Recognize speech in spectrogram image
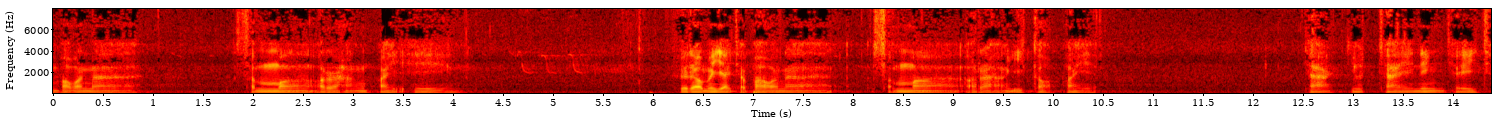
ำภาวนาสัมมาอรหังไปเอง คือเราไม่อยากจะภาวนาสัมมาอรหังอีกต่อไปอยากหยุดใจนิ่งเฉ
